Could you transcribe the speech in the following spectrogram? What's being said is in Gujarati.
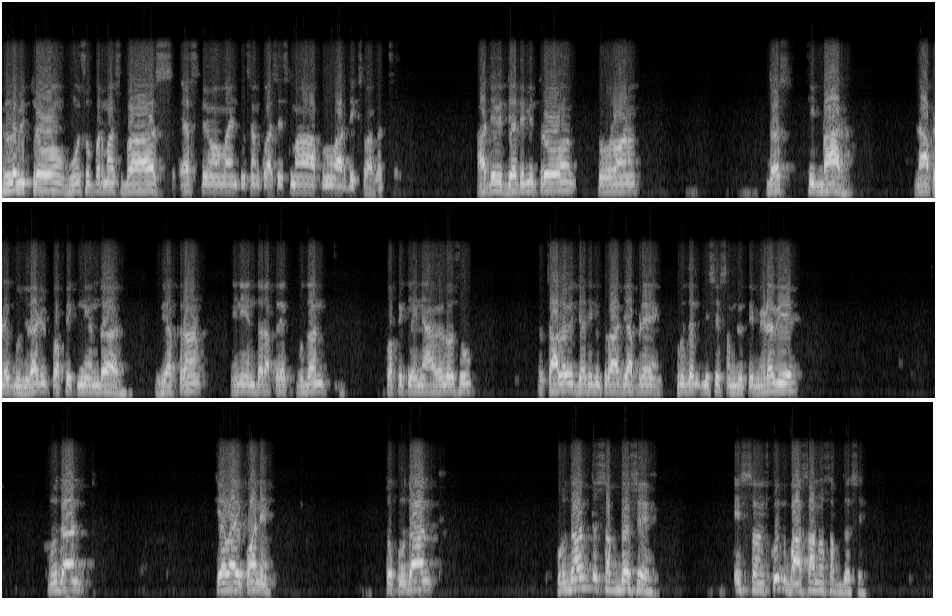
હેલો મિત્રો, હું સુપરમાં પરમા સુભાષ એસપી ઓનલાઈન ટ્યુશન ક્લાસીસમાં આપનું હાર્દિક સ્વાગત છે. આજે વિદ્યાર્થી મિત્રો, ધોરણ દસથી બાર ના આપણે ગુજરાતી ટોપિકની અંદર વ્યાકરણ, એની અંદર આપણે કૃદંત ટોપિક લઈને આવેલો છું. તો ચાલો વિદ્યાર્થી મિત્રો, આજે આપણે કૃદંત વિશે સમજૂતી મેળવીએ. કૃદંત કહેવાય કોને? તો કૃદંત કૃદંત શબ્દ છે. એ સંસ્કૃત ભાષાનો શબ્દ છે.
